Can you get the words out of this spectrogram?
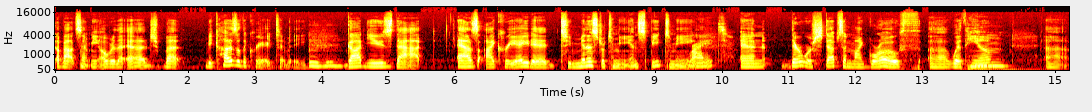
about sent me over the edge. But because of the creativity, God used that as I created to minister to me and speak to me right. and there were steps in my growth uh, with him uh,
